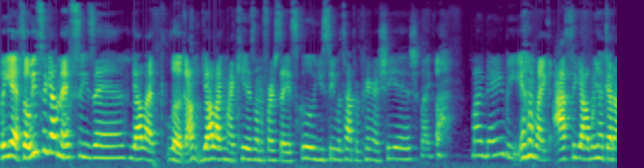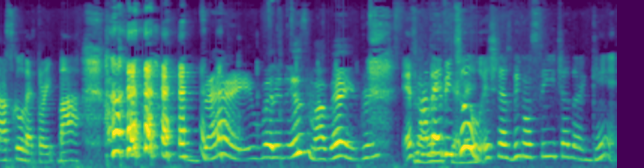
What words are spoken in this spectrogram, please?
But yeah, so we see y'all next season. Y'all like, look, I'm y'all like my kids on the first day of school. You see what type of parent she is. She's like, oh, my baby, and I'm like, I see y'all when y'all get out of school at three. Bye. Dang, but it is my baby. It's No, my baby too. It's just we gonna see each other again.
